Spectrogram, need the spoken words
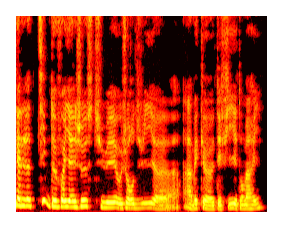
Quel type de voyageuse tu es aujourd'hui euh, avec euh, tes filles et ton mari?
